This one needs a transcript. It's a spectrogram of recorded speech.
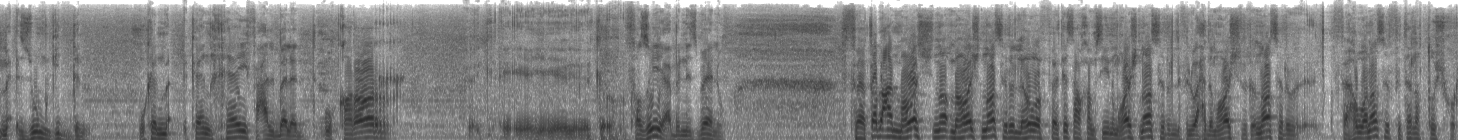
مأزوم جدا وكان كان خايف على البلد وقرار فظيع بالنسبة له. فطبعا ما هوش ما هوش ناصر اللي هو في 59 ما هوش ناصر اللي في الوحده ما هوش ناصر فهو ناصر في ثلاث أشهر.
